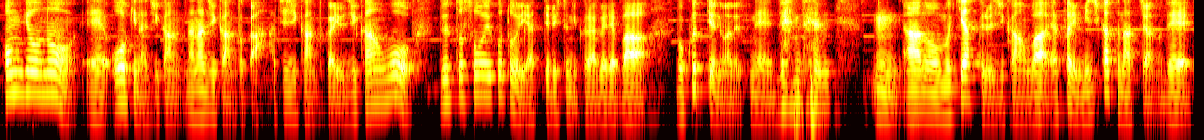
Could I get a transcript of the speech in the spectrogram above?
本業の、えー、大きな時間7時間とか8時間とかいう時間をずっとそういうことをやってる人に比べれば僕っていうのはですね全然うん、あの向き合ってる時間はやっぱり短くなっちゃうので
